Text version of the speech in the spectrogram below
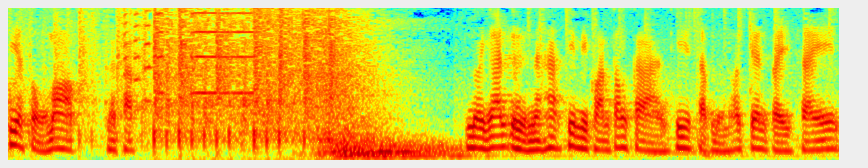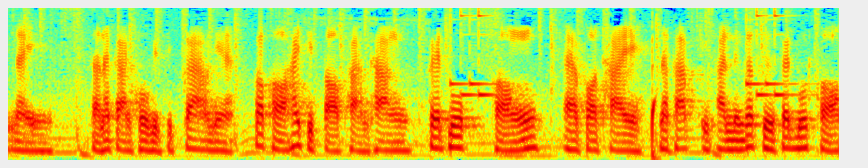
ที่จะส่งมอบนะครับ หน่วยงานอื่นนะฮะที่มีความต้องการที่สับหนุนออกซิเจนไปใช้ใน สถานการณ์โควิด -19 เนี่ยก็ขอให้ติดต่อผ่านทาง Facebook ของ Air for Thai นะครับอีกอันหนึ่งก็คือ Facebook ของ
